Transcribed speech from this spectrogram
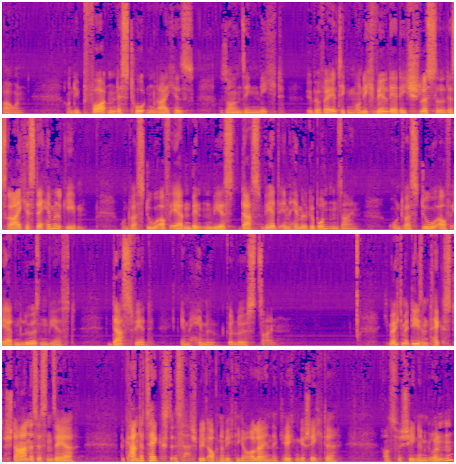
bauen. Und die Pforten des Totenreiches sollen sie nicht überwältigen. Und ich will dir die Schlüssel des Reiches der Himmel geben. Und was du auf Erden binden wirst, das wird im Himmel gebunden sein. Und was du auf Erden lösen wirst, das wird im Himmel gelöst sein. Ich möchte mit diesem Text starten. Es ist ein sehr bekannter Text. Es spielt auch eine wichtige Rolle in der Kirchengeschichte aus verschiedenen Gründen.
